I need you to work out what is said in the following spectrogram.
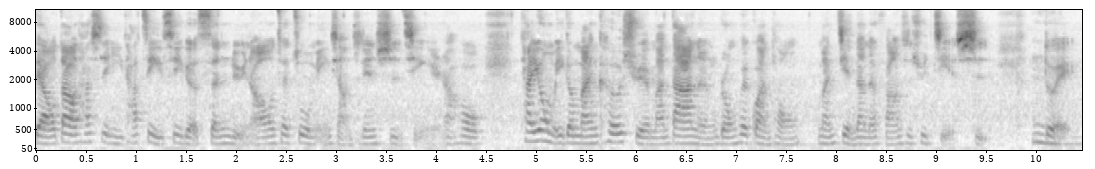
聊到他是以他自己是一个僧侣，然后在做冥想这件事情，然后他用一个蛮科学、蛮大家能融会贯通、蛮简单的方式去解释。对，嗯、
